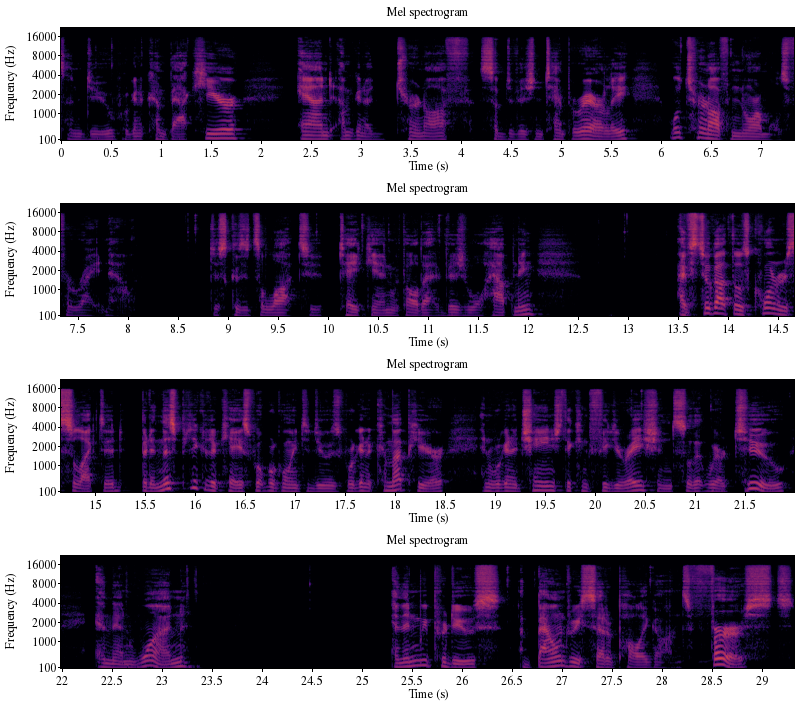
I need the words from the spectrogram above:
Let's undo. We're going to come back here and I'm going to turn off subdivision temporarily. We'll turn off normals for right now just because it's a lot to take in with all that visual happening. I've still got those corners selected, but in this particular case, what we're going to do is we're going to come up here and we're going to change the configuration so that we're two and then one, and then we produce a boundary set of polygons. First,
